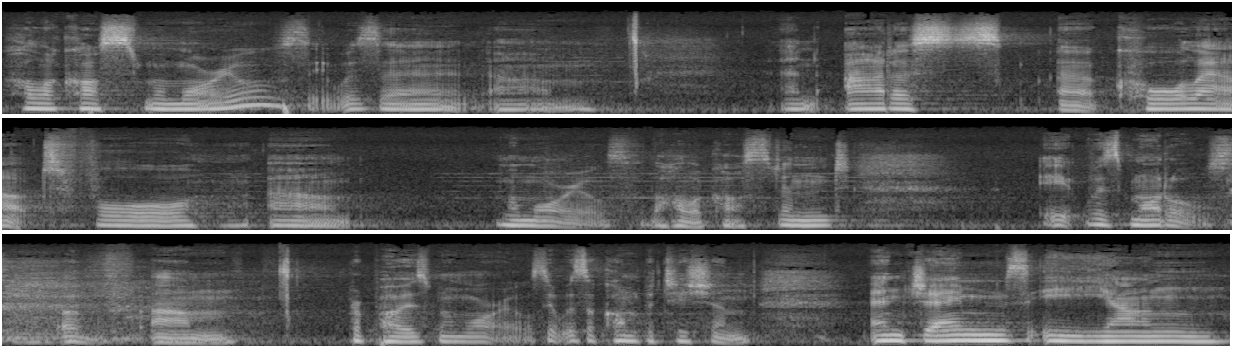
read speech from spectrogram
Holocaust Memorials. It was a, um, an artist's uh, call out for um, memorials for the Holocaust, and it was models of um, proposed memorials. It was a competition. And James E. Young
